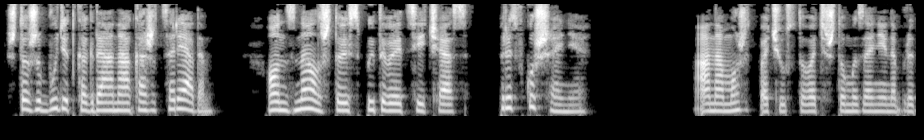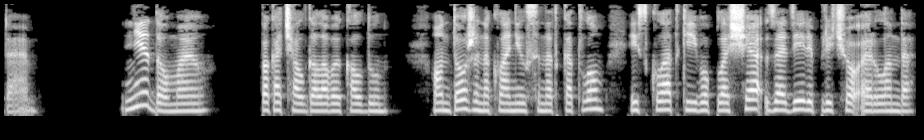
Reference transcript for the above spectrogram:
что же будет, когда она окажется рядом? Он знал, что испытывает сейчас. Предвкушение. Она может почувствовать, что мы за ней наблюдаем. «Не думаю», — покачал головой колдун. Он тоже наклонился над котлом, и складки его плаща задели плечо Эрланда.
